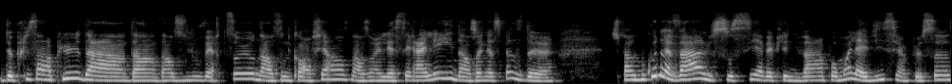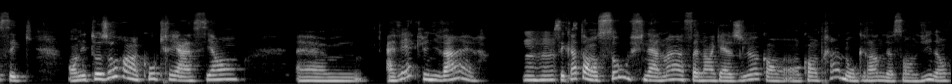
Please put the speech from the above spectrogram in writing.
de plus en plus dans, une ouverture, dans une confiance, dans un laisser-aller, dans une espèce de... Je parle beaucoup de valse aussi avec l'univers. Pour moi, la vie, c'est un peu ça. C'est qu'on est toujours en co-création euh, avec l'univers. Mm-hmm. C'est quand on s'ouvre finalement à ce langage-là qu'on comprend nos grandes leçons de vie. Donc,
